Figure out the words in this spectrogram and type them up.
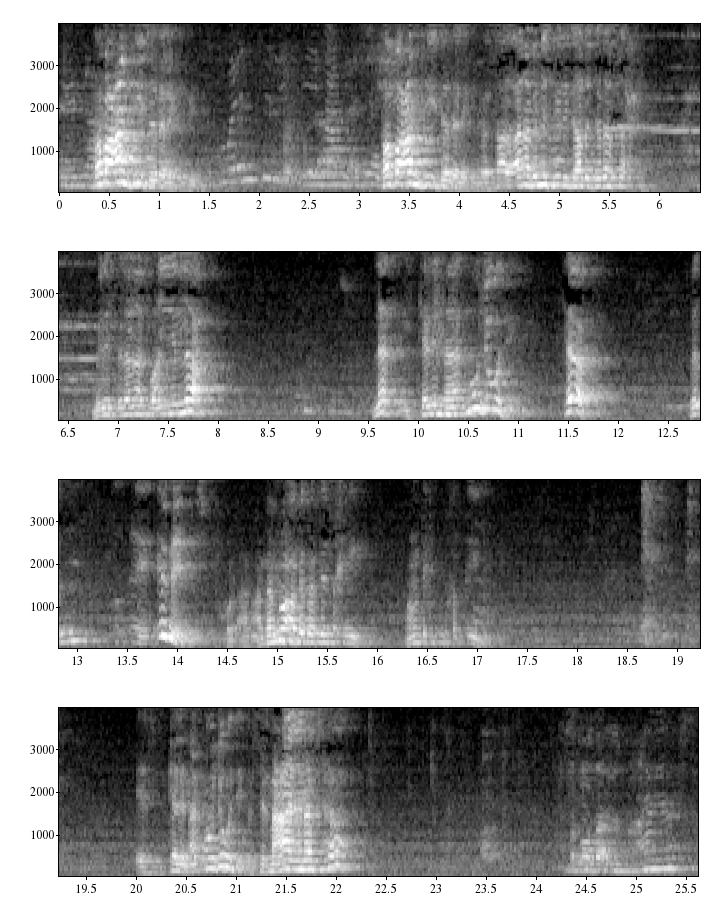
هيك طبعا في جدل كبير. طبعا في جدل كبير. بس أنا بالنسبة لي هذا الجدل صحي. بالنسبة لناس معينين لا. لا الكلمات موجودة ثابتة. ايمج القرآن. ممنوع على فكرة تنسخ ايد ممنوع تكتب بخط ايدي الكلمات موجودة بس المعاني نفسها حسب موضوع المعاني نفسها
